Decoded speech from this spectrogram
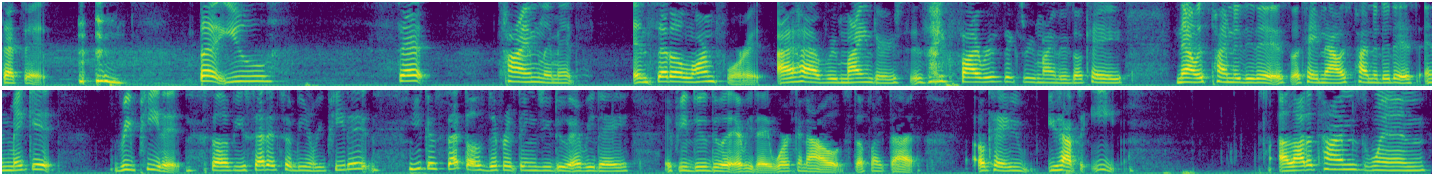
That's it. but you set time limits and set an alarm for it. I have reminders. It's like five or six reminders. Okay, now it's time to do this. Okay, now it's time to do this. And make it repeated. So if you set it to being repeated, you can set those different things you do every day. If you do do it every day, working out, stuff like that. Okay, you, you have to eat. A lot of times when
